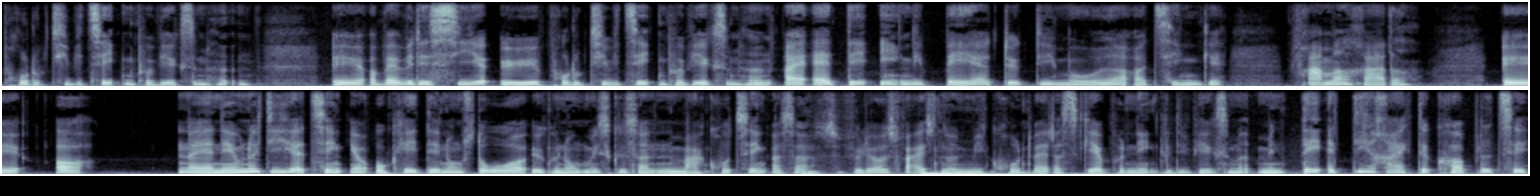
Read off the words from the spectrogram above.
produktiviteten på virksomheden. Øh, og hvad vil det sige at øge produktiviteten på virksomheden? Og er det egentlig bæredygtige måder at tænke fremadrettet? Øh, og når jeg nævner de her ting, ja okay, det er nogle store økonomiske sådan makroting, og så mm. selvfølgelig også faktisk noget mikro, hvad der sker på den enkelte virksomhed. Men det er direkte koblet til,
